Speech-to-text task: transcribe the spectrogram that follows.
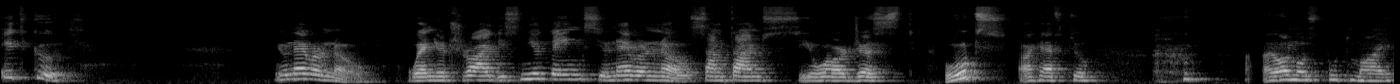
It could. You never know. When you try these new things, you never know. Sometimes you are just, whoops, I have to, I almost put my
